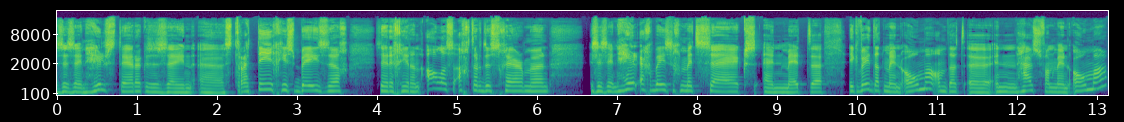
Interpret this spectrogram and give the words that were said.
ze zijn heel sterk, ze zijn uh, strategisch bezig, ze regeren alles achter de schermen. Ze zijn heel erg bezig met seks en met. Uh, ik weet dat mijn oma, omdat in een huis van mijn oma.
